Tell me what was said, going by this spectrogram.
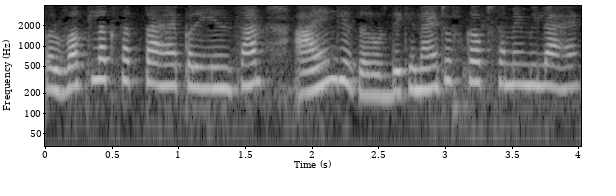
पर वक्त लग सकता है, पर ये इंसान आएँगे ज़रूर। देखिए नाइट ऑफ़ कप समय मिला है,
